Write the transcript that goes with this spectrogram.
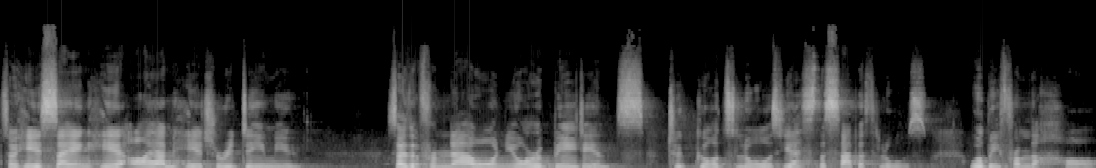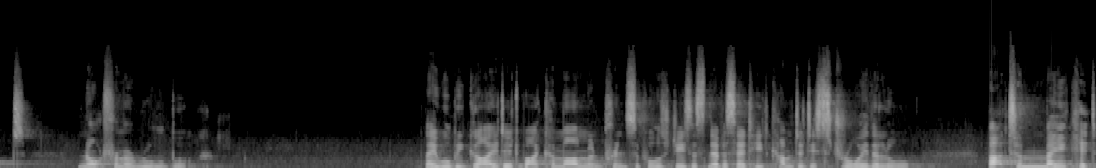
So he is saying here, I am here to redeem you, so that from now on your obedience to God's laws, yes, the Sabbath laws, will be from the heart, not from a rule book. They will be guided by commandment principles. Jesus never said he'd come to destroy the law, but to make it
